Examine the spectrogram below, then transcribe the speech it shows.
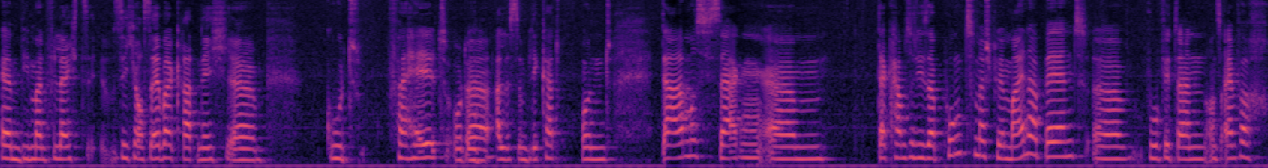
ähm, wie man vielleicht sich auch selber gerade nicht äh, gut verhält oder mhm. alles im Blick hat. Und da muss ich sagen, ähm, da kam so dieser Punkt zum Beispiel in meiner Band, äh, wo wir dann uns einfach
